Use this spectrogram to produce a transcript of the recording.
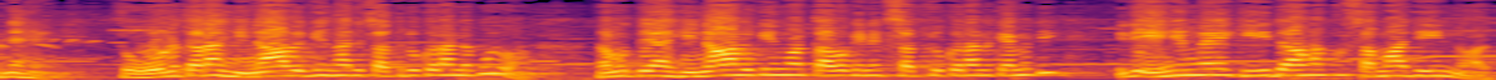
නැහැ. ඒ ඕන තරම් hinaවකින් හරි සතුටු කරන්න පුළුවන්. නමුත් එයා hinaවකින්වත් තව කෙනෙක් සතුටු කරන්න කැමති. ඉතින් එහෙම අය කී දහහක් සමාජයේ ඉන්නවද?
